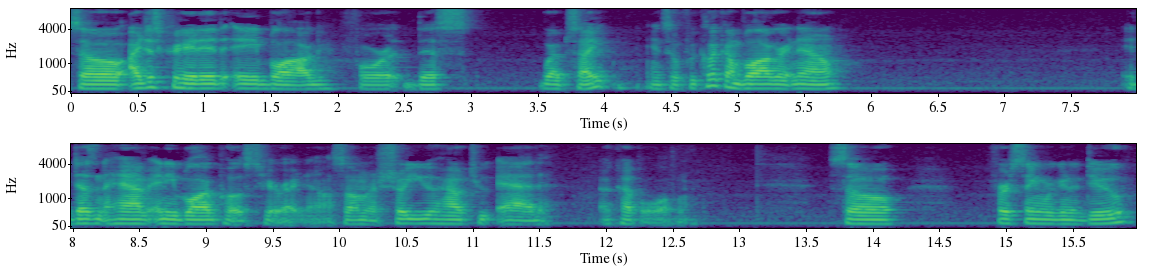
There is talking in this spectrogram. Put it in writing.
So I just created a blog for this website. And so if we click on blog right now, it doesn't have any blog posts here right now. So I'm going to show you how to add a couple of them. So first thing we're going to do,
